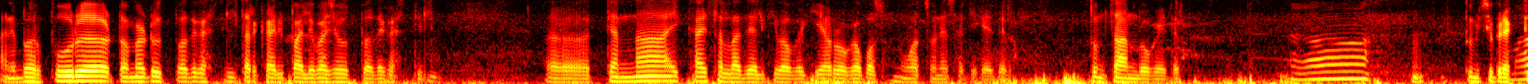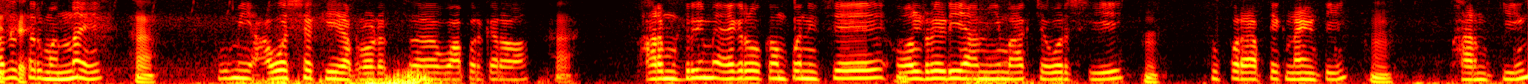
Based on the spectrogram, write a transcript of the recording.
आणि भरपूर अ, टोमॅटो उत्पादक असतील तरकारी पालेभाज्या उत्पादक असतील. अ, त्यांना एक काय सल्ला द्याल की बाबा की या रोगापासून वाचवण्यासाठी काय तर तुमचा अनुभव काय तर अं, तुमची प्रॅक्टिस माझं काय? तर म्हणणं आहे हां. तुम्ही आवश्यक या प्रॉडक्टचा वापर करावा हां फार्म ड्रीम ॲग्रो कंपनीचे ऑलरेडी आम्ही मागच्या वर्षी. Super Aptek ninety. Farm king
